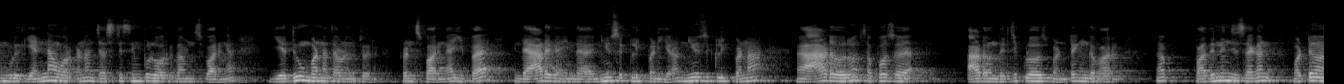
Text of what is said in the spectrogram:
உங்களுக்கு என்ன ஒர்க்குன்னா ஜஸ்ட் சிம்பிள் ஒர்க் தான் பாருங்கள் எதுவும் பண்ண தேவை ஃப்ரெண்ட்ஸ் பாருங்கள் இப்போ இந்த ஆடை இந்த நியூஸை கிளிக் பண்ணிக்கிறோம். நியூஸை கிளிக் பண்ணால் ஆடை வரும். சப்போஸ் ஆடை வந்துருச்சு க்ளோஸ் பண்ணிட்டு இங்கே பாருங்க. பதினஞ்சு செகண்ட் மட்டும்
